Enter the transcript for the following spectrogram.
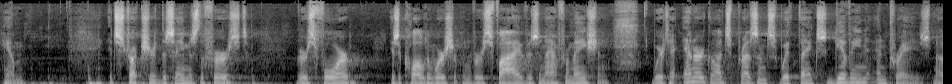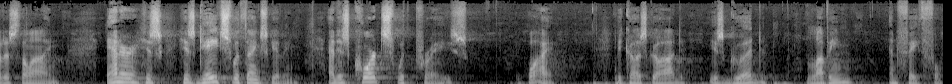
hymn. It's structured the same as the first. Verse 4 is a call to worship, and verse 5 is an affirmation. We're to enter God's presence with thanksgiving and praise. Notice the line enter his, his gates with thanksgiving and his courts with praise. Why? Because God is good, loving, and faithful.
